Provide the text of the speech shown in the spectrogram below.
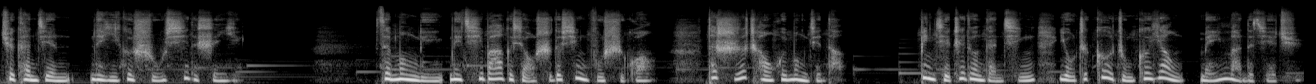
却看见那一个熟悉的身影。在梦里那七八个小时的幸福时光，他时常会梦见他，并且这段感情有着各种各样美满的结局，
